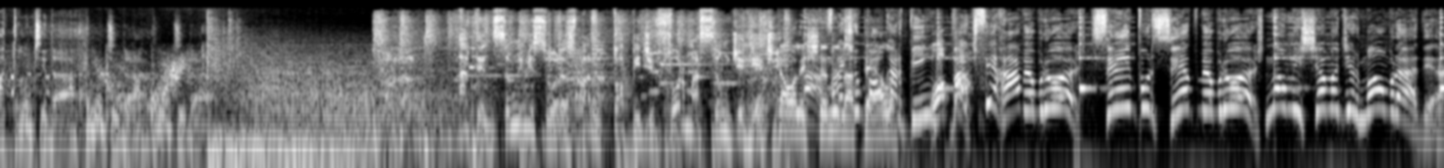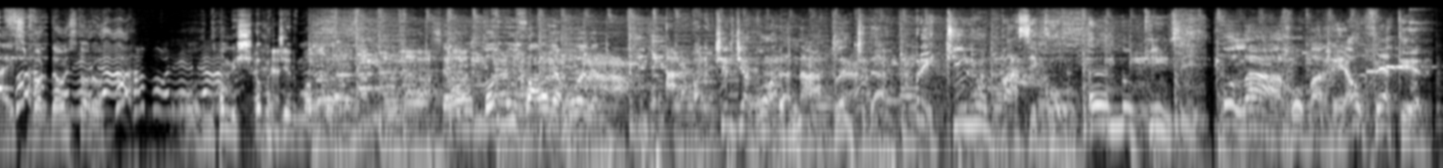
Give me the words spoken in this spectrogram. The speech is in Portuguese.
Atlântida, Atlântida, Atlântida. Atenção emissoras para o top de formação de rede. Tá o Alexandre vai na chupar tela. carpim. Vai te ferrar, meu bruxo. 100% meu bruxo. Não me chama de irmão, brother. Ah, esse Vamos, bordão estourou. orelha. Oh, Não me chama de irmão. cara. Isso é um- todo mundo fala na rua, né? A partir de agora na Atlântida, Pretinho Básico, ano 15. Olá, arroba Real Feter.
